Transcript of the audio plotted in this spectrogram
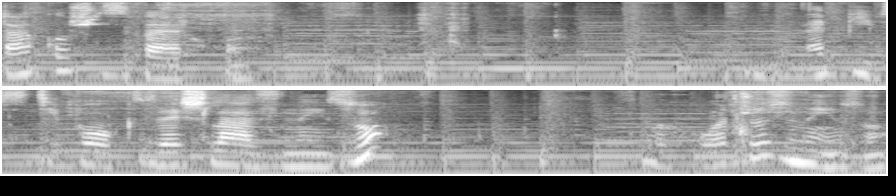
також зверху. Напівстібок зайшла знизу, виходжу знизу.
